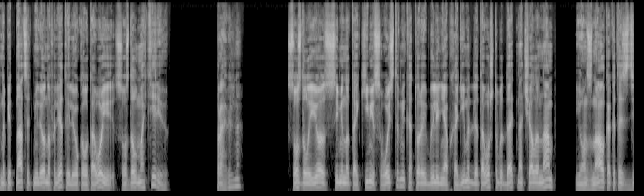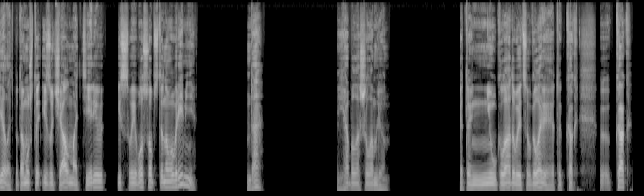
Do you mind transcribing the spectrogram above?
на 15 миллионов лет или около того и создал материю. Правильно. Создал ее с именно такими свойствами, которые были необходимы для того, чтобы дать начало нам, и он знал, как это сделать, потому что изучал материю из своего собственного времени? Да. Я был ошеломлен. Это не укладывается в голове. Это как... Э, как...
